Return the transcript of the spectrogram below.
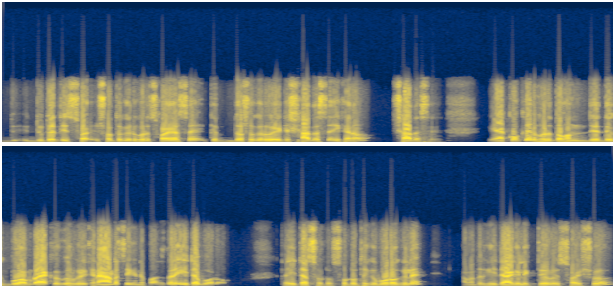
দু- দুটাতেই ছয়- শতকের ঘরে ছয় আছে দশকের ঘরে এটা সাত আছে, এখানেও সাত আছে। এককের ঘরে তখন দেখব আমরা, এককের ঘরে এখানে আট আছে, এখানে পাঁচ। তাহলে এটা বড়। তাই এটা ছোট। ছোট থেকে বড় গেলে আমাদেরকে এটা আগে লিখতে হবে, ছয়শো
